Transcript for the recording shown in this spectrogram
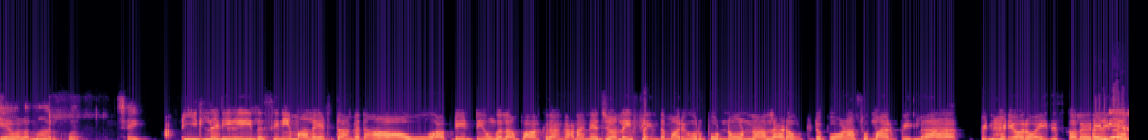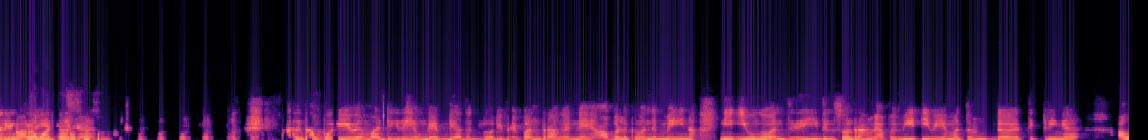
கேவலமா இருக்கும். இல்லடி இத சினிமால எடுத்தாங்கன்னா ஆ ஊ அப்படின்ட்டு இவங்க எல்லாம் பாக்குறாங்க. ஆனா நிஜ லைஃப்ல இந்த மாதிரி ஒரு பொண்ணு ஒண்ணு நல்லாட விட்டுட்டு போனா சும்மா இருப்பீங்களா? பின்னாடியே ஒரு வைத்திய ஸ்காலர் வர மாட்டாங்க. அதுதான் புரியவே மாட்டேங்குது. இவங்க எப்படி அதை குளோரிஃபை பண்றாங்கன்னு. அவளுக்கு வந்து மெயினா நீ இவங்க வந்து இதுக்கு சொல்றாங்களே அப்ப விடிவிய மட்டும் த- திட்டுறீங்க? அவ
